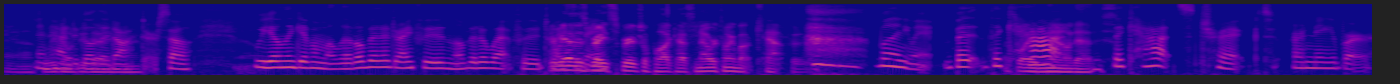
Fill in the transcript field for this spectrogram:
Yeah, so and had to go to the anymore. doctor. So, we only give them a little bit of dry food and a little bit of wet food Twice Here we have this great spiritual podcast. And now we're talking about cat food. Well, anyway, but the That's why he meowed at cats the cats tricked our neighbor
